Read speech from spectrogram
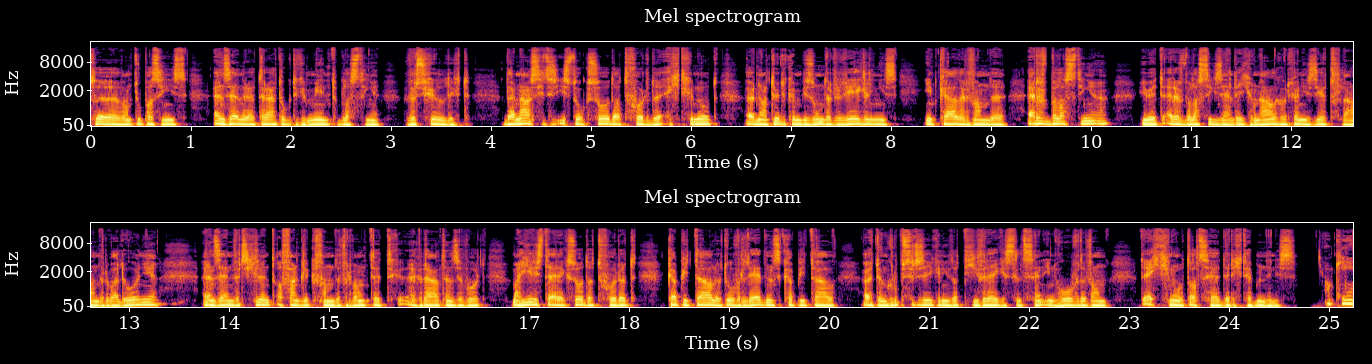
van toepassing is en zijn er uiteraard ook de gemeentebelastingen verschuldigd. Daarnaast is het ook zo dat voor de echtgenoot er natuurlijk een bijzondere regeling is in het kader van de erfbelastingen. Je weet, erfbelastingen zijn regionaal georganiseerd, Vlaanderen, Wallonië, en zijn verschillend afhankelijk van de verwantheidsgraad enzovoort. Maar hier is het eigenlijk zo dat voor het kapitaal, het overlijdenskapitaal uit een groepsverzekering, dat die vrijgesteld zijn in hoofden van de echtgenoot als zij de rechthebbende is. Oké,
